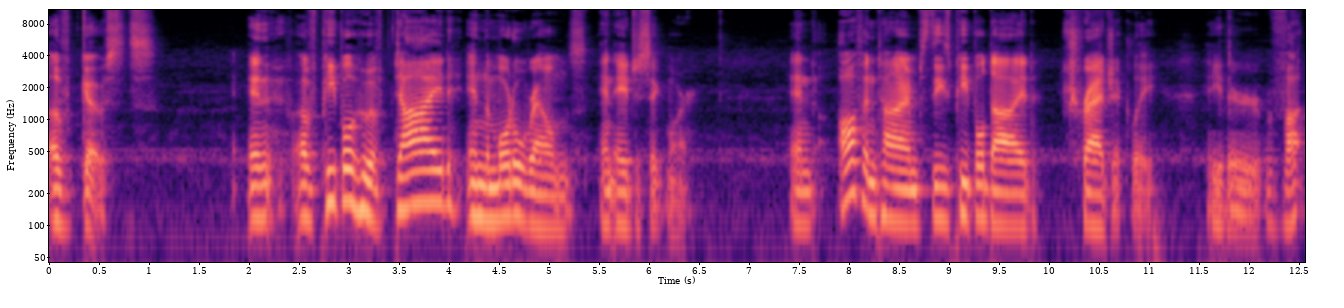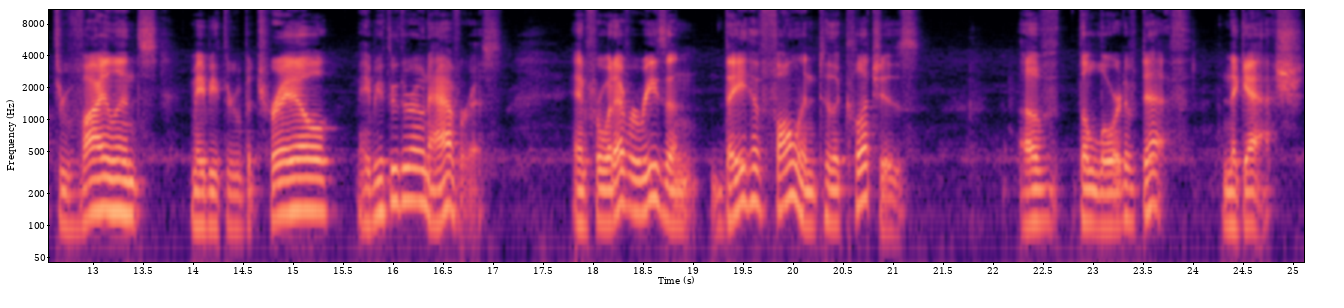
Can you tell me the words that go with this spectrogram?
of ghosts. And of people who have died in the mortal realms in Age of Sigmar. And oftentimes, these people died tragically, either vi- through violence, maybe through betrayal, maybe through their own avarice. And for whatever reason, they have fallen to the clutches of the Lord of Death, Nagash.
